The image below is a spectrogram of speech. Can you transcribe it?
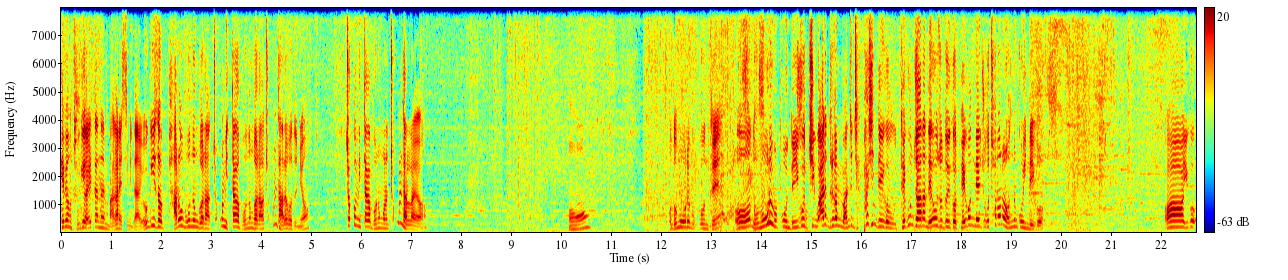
해병 두 개가 일단은 막아냈습니다. 여기서 바로 보는 거랑 조금 있다가 보는 거랑 조금 다르거든요. 조금 있다가 보는 거는 조금 달라요. 어? 어 너무 오래 못 보는데? 어 너무 오래 못 보는데 이거 지금 안에 들어가면 완전 잭팟인데 이거 대군주 하나 내어줘도 이거 100원 내주고 1000원을 얻는 꼴인데 이거 아 이거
